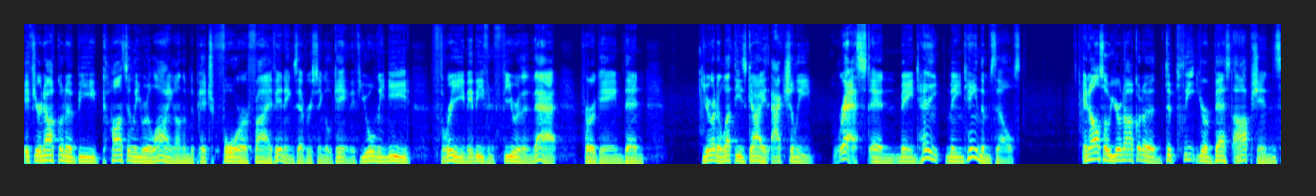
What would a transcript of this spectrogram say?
if you're not going to be constantly relying on them to pitch four or five innings every single game. If you only need three, maybe even fewer than that per game, then you're going to let these guys actually rest and maintain maintain themselves. And also, you're not going to deplete your best options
